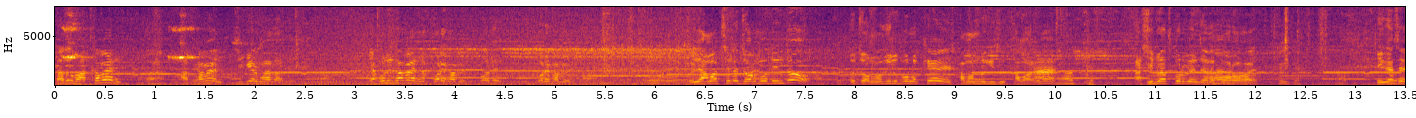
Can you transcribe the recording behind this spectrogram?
দাদু ভাত খাবেন? ভাত খাবেন? চিকেন ভাত আছে। এখনই খাবেন না পরে খাবেন? পরে। পরে খাবেন? ওই যে আমার ছেলে জন্মদিন তো তো জন্মদিন উপলক্ষে সামান্য কিছু খাবার হ্যাঁ? আচ্ছা। আশীর্বাদ করবেন যাতে বড় হয় ঠিক আছে। ঠিক আছে?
